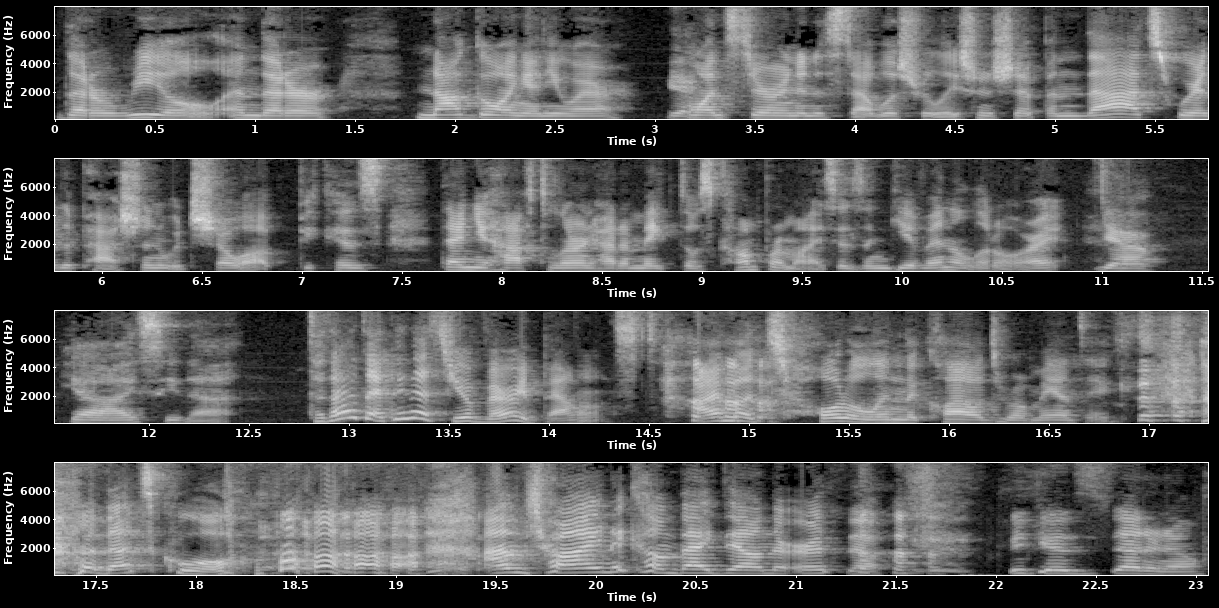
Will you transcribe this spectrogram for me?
that are real and that are not going anywhere yeah. once they're in an established relationship. And that's where the passion would show up because then you have to learn how to make those compromises and give in a little, right? Yeah. Yeah, I see that. So that I think that's you're very balanced. I'm a total in the clouds romantic. that's cool. I'm trying to come back down to earth though, because I don't know.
